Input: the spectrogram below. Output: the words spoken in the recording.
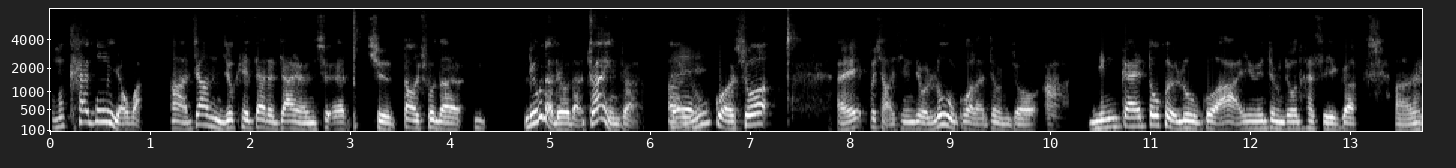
我们开工也晚啊，这样你就可以带着家人去呃去到处的溜达溜达、转一转啊。如果说哎不小心就路过了郑州啊，应该都会路过啊，因为郑州它是一个呃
